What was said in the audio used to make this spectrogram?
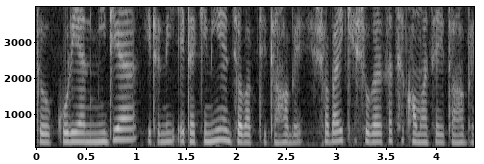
তো কোরিয়ান মিডিয়া এটা নিয়ে এটাকে নিয়ে জবাব দিতে হবে। সবাইকে সুগার কাছে ক্ষমা চাইতে হবে।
